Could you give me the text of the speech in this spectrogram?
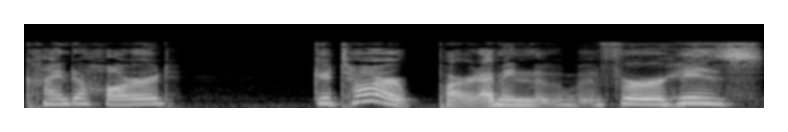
kind of hard guitar part. I mean, for his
